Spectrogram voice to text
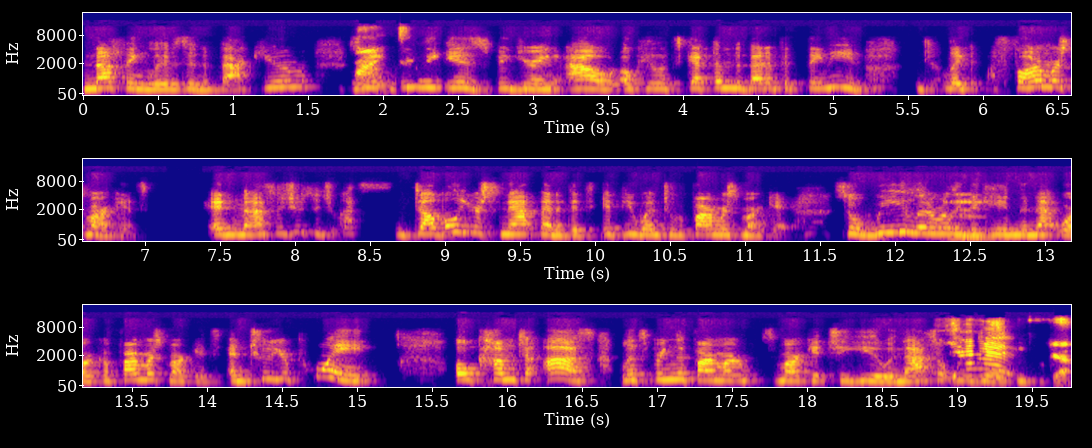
Nothing lives in a vacuum. So Right. it really is figuring out. Okay, let's get them the benefits they need, like farmers markets. In Massachusetts, you got double your SNAP benefits if you went to a farmer's market. So we literally Mm. became the network of farmers markets. And to your point, oh, come to us. Let's bring the farmers market to you. And that's what we did. We Yeah,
